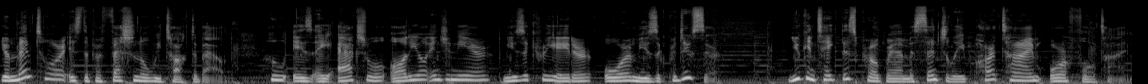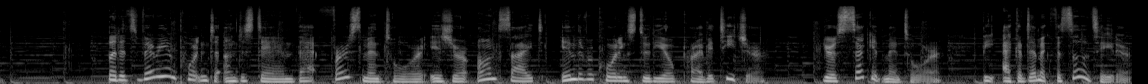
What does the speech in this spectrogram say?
Your mentor is the professional we talked about, who is a actual audio engineer, music creator, or music producer. You can take this program essentially part-time or full-time. But it's very important to understand that first mentor is your on site in the recording studio private teacher. Your second mentor, the academic facilitator,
